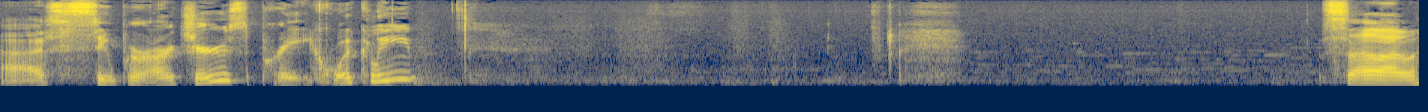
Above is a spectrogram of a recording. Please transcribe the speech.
uh, super archers pretty quickly. So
